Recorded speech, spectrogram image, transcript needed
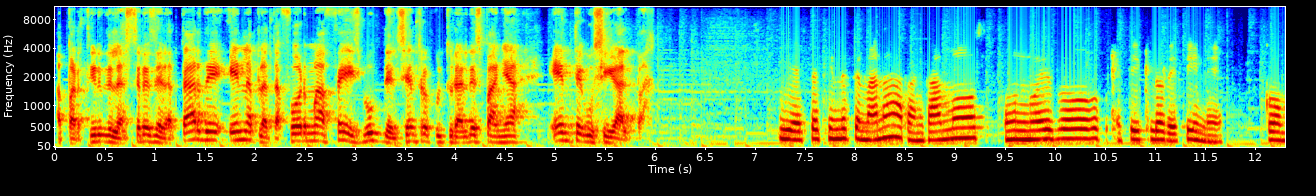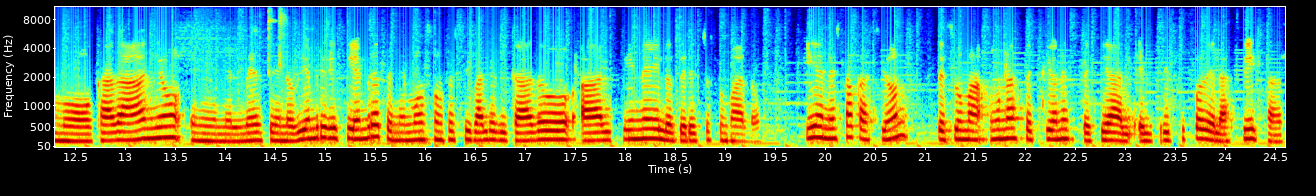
a partir de las 3 de la tarde en la plataforma Facebook del Centro Cultural de España en Tegucigalpa. Y este fin de semana arrancamos un nuevo ciclo de cine. Como cada año, en el mes de noviembre y diciembre tenemos un festival dedicado al cine y los derechos humanos. Y en esta ocasión se suma una sección especial, el Tríptico de las Hijas,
